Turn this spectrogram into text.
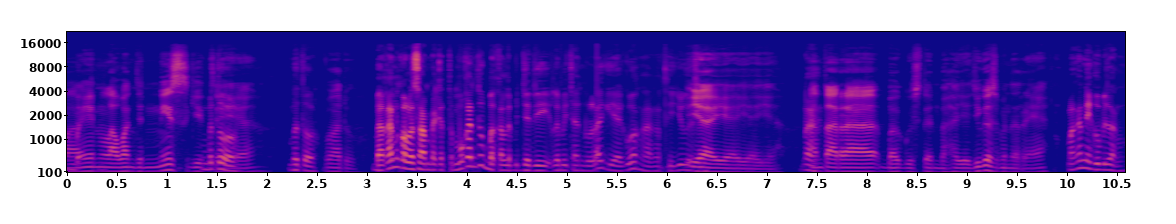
lain lawan jenis gitu Betul. ya. Betul Waduh. bahkan kalau sampai ketemu kan tuh bakal lebih jadi lebih candu lagi ya gue nggak ngerti juga sih Iya iya iya iya. Nah. Antara bagus dan bahaya juga sebenarnya. ya. makanya gue bilang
